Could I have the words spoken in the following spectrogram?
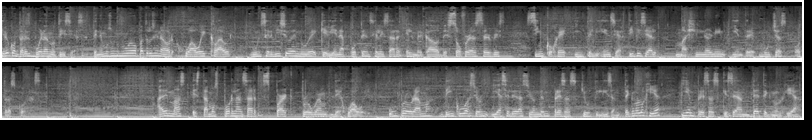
Quiero contarles buenas noticias. Tenemos un nuevo patrocinador, Huawei Cloud, un servicio de nube que viene a potencializar el mercado de software as a service, 5G, inteligencia artificial, machine learning y entre muchas otras cosas. Además, estamos por lanzar Spark Program de Huawei, un programa de incubación y aceleración de empresas que utilizan tecnología y empresas que sean de tecnología.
